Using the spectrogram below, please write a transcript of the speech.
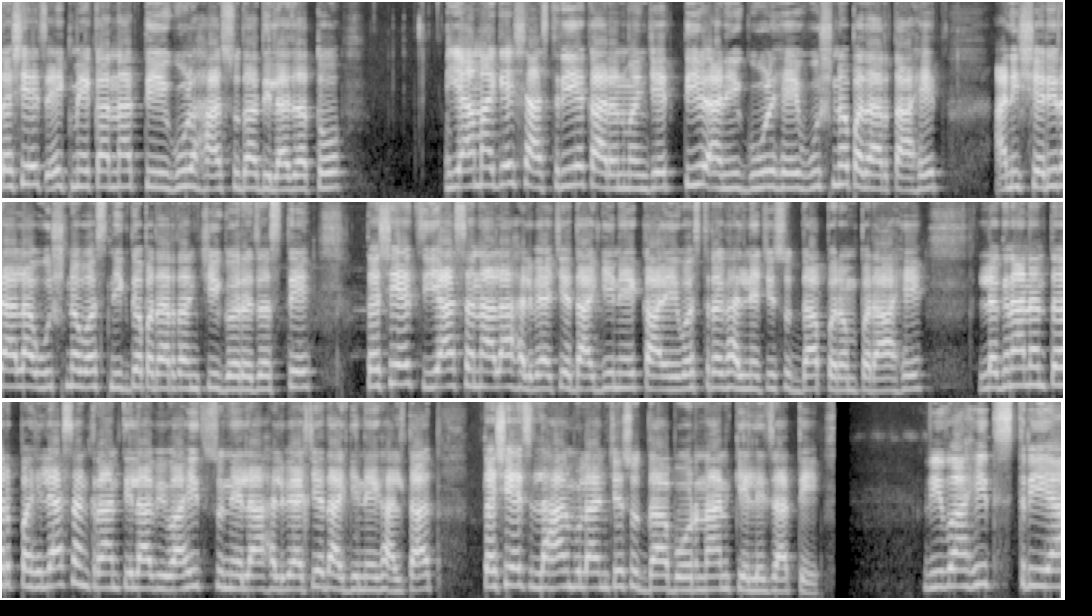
तसेच एकमेकांना तिळगुळ हा सुद्धा दिला जातो. यामागे शास्त्रीय कारण म्हणजे तीळ आणि गूळ हे उष्ण पदार्थ आहेत आणि शरीराला उष्ण व स्निग्ध पदार्थांची गरज असते. तसेच या सणाला हलव्याचे दागिने काळे वस्त्र घालण्याची सुद्धा परंपरा आहे. लग्नानंतर पहिल्या संक्रांतीला विवाहित सुनेला हलव्याचे दागिने घालतात. तसेच लहान मुलांचे सुद्धा बोरनान केले जाते. विवाहित स्त्रिया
